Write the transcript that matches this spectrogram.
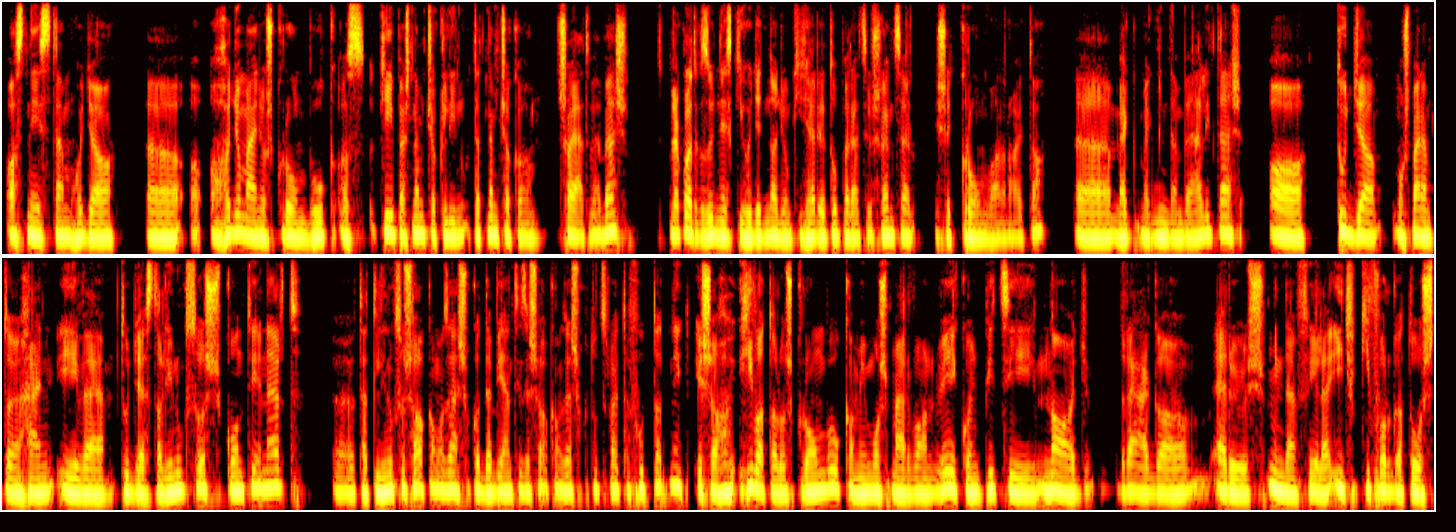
azt néztem, hogy a, a, a hagyományos Chromebook az képes nem csak Linux, tehát nem csak a saját webes, gyakorlatilag az úgy néz ki, hogy egy nagyon kiherült operációs rendszer, és egy Chrome van rajta, meg, meg minden beállítás. A, tudja, most már nem tudom hány éve tudja ezt a Linuxos konténert, tehát Linuxos alkalmazásokat, Debian 10-es alkalmazásokat tudsz rajta futtatni, és a hivatalos Chromebook, ami most már van vékony, pici, nagy, drága, erős, mindenféle, így kiforgatós,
